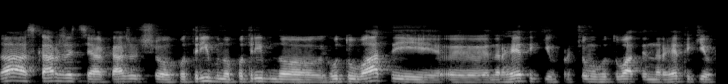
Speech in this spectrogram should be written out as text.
да, скаржаться, кажуть, що потрібно потрібно готувати е, енергетиків, причому готувати енергетиків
